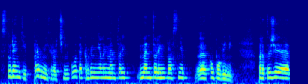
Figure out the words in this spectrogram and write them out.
studenti prvních ročníků, tak aby měli mentoring, mentoring vlastně uh, jako povinný. Protože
